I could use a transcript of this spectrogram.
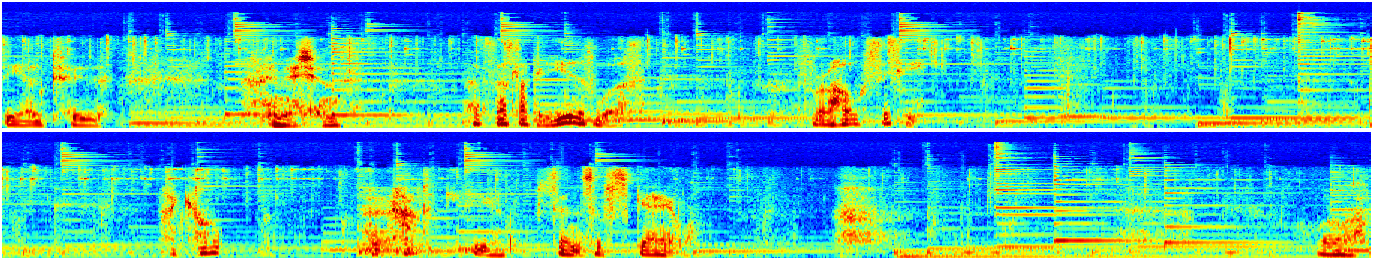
CO2 emissions. That's, that's like a year's worth for a whole city. I can't. How to give you a sense of scale? Well,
